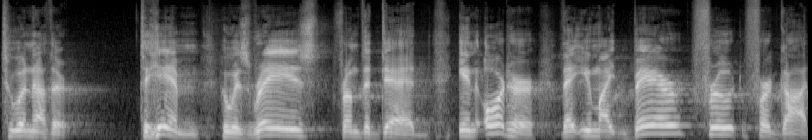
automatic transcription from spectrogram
to another, to him who is raised from the dead, in order that you might bear fruit for God.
